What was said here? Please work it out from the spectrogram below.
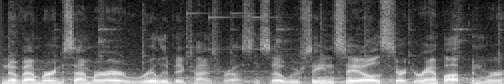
November and December are really big times for us, and so we're seeing sales start to ramp up, and we're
